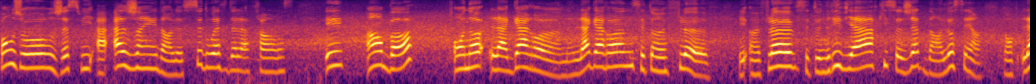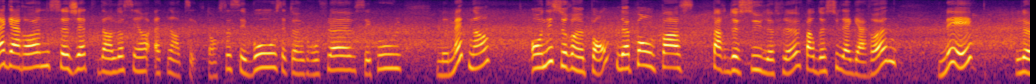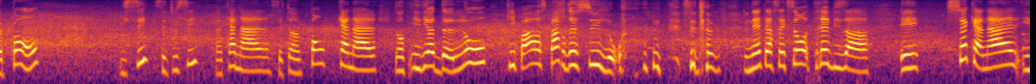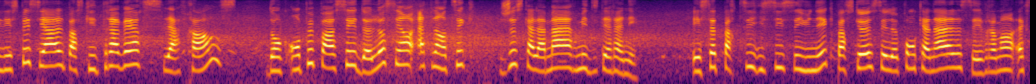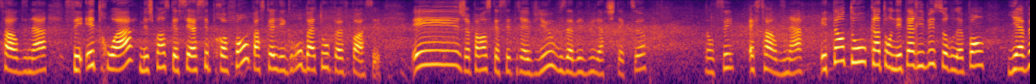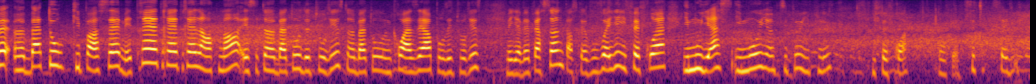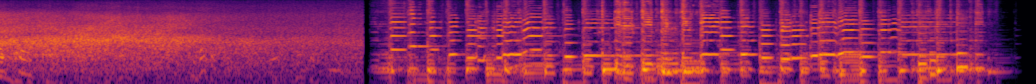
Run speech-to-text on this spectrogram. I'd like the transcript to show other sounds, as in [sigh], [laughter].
Bonjour, je suis à Agen dans le sud-ouest de la France et en bas, on a la Garonne. La Garonne, c'est un fleuve et un fleuve, c'est une rivière qui se jette dans l'océan. Donc la Garonne se jette dans l'océan Atlantique. Donc ça, c'est beau, c'est un gros fleuve, c'est cool. Mais maintenant, on est sur un pont. Le pont passe par-dessus le fleuve, par-dessus la Garonne. Mais le pont, ici, c'est aussi un canal. C'est un pont-canal. Donc, il y a de l'eau qui passe par-dessus l'eau. [laughs] c'est une intersection très bizarre. Et ce canal, il est spécial parce qu'il traverse la France. Donc, on peut passer de l'océan Atlantique jusqu'à la mer Méditerranée. Et cette partie ici, c'est unique parce que c'est le pont-canal, c'est vraiment extraordinaire. C'est étroit, mais je pense que c'est assez profond parce que les gros bateaux peuvent passer. Et je pense que c'est très vieux, vous avez vu l'architecture. Donc c'est extraordinaire. Et tantôt, quand on est arrivé sur le pont, il y avait un bateau qui passait, mais très, très, très lentement. Et c'est un bateau de touristes, un bateau, une croisière pour les touristes mais il n'y avait personne parce que vous voyez, il fait froid, il mouillasse, il mouille un petit peu, il pleut, il fait froid. Donc, euh, c'est tout. Salut!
